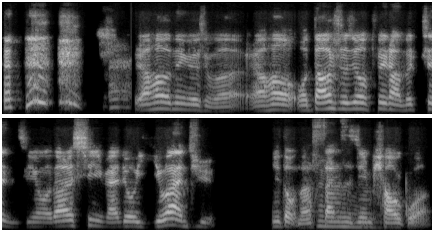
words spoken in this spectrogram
然后那个什么，然后我当时就非常的震惊，我当时心里面就一万句，你懂的，三字经飘过。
